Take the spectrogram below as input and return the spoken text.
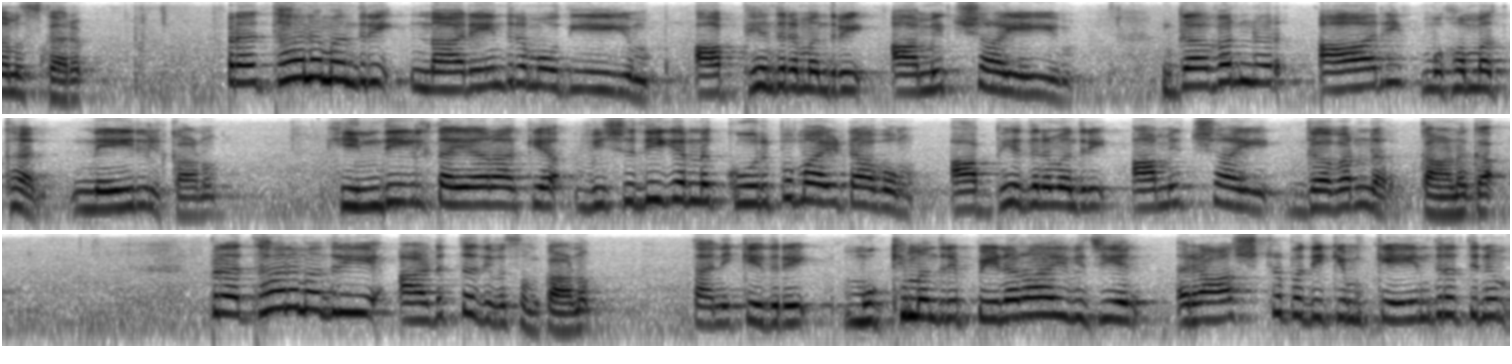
നമസ്കാരം. പ്രധാനമന്ത്രി നരേന്ദ്രമോദിയെയും ആഭ്യന്തരമന്ത്രി അമിത്ഷായെയും ഗവർണർ ആരിഫ് മുഹമ്മദ് ഖാൻ നേരിൽ കാണും. ഹിന്ദിയിൽ തയ്യാറാക്കിയ വിശദീകരണ കുറിപ്പുമായിട്ടാവും ആഭ്യന്തരമന്ത്രി അമിത്ഷായെ ഗവർണർ കാണുക. പ്രധാനമന്ത്രിയെ അടുത്ത ദിവസം കാണും. തനിക്കെതിരെ മുഖ്യമന്ത്രി പിണറായി വിജയൻ രാഷ്ട്രപതിക്കും കേന്ദ്രത്തിനും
